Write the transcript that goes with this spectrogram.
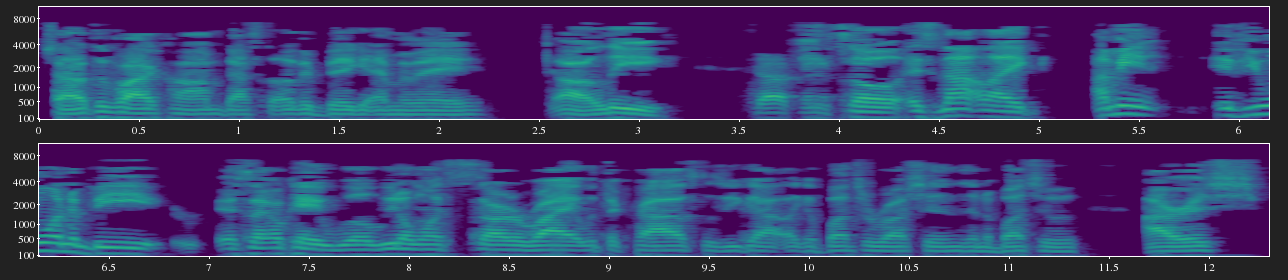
shout out to Viacom. That's the other big MMA uh, league. gotcha. And so it's not like I mean, if you want to be, it's like okay, well, we don't want to start a riot with the crowds because we got like a bunch of Russians and a bunch of Irish,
